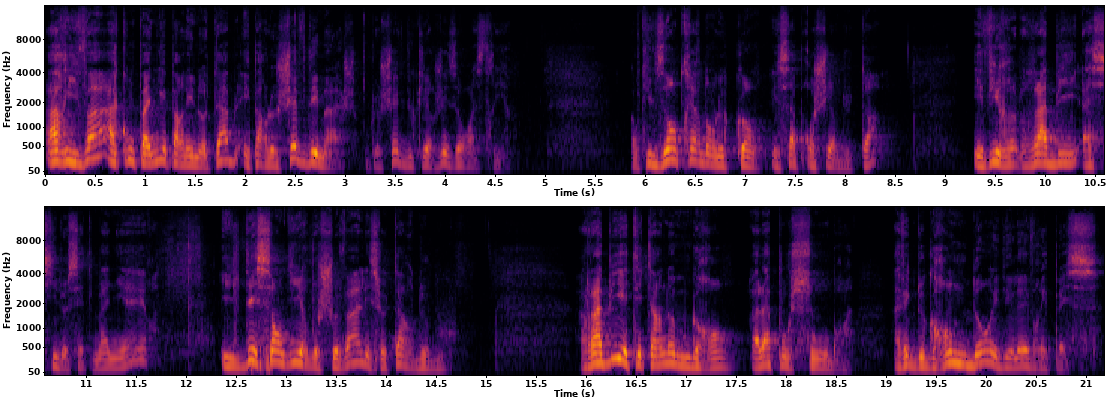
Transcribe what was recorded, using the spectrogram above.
arriva accompagné par les notables et par le chef des mages, le chef du clergé zoroastrien. Quand ils entrèrent dans le camp et s'approchèrent du tas, et virent Rabbi assis de cette manière, ils descendirent de cheval et se tinrent debout. Rabbi était un homme grand, à la peau sombre, avec de grandes dents et des lèvres épaisses.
